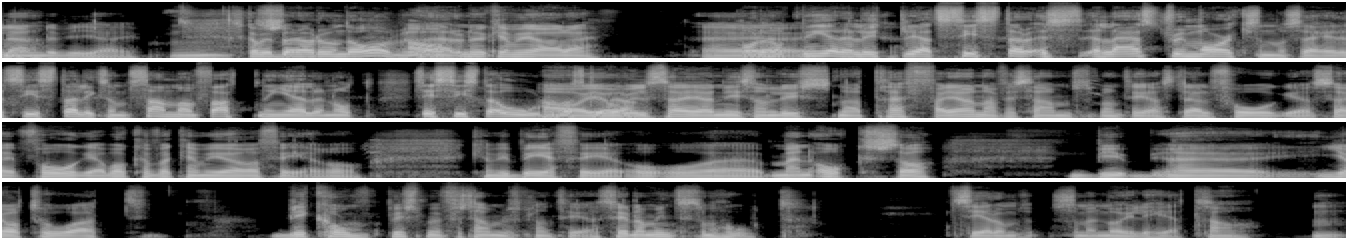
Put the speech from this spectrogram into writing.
länder vi är i. Mm. Ska vi börja runda av? Ja, nu kan vi göra det. Har du något mer eller ytterligare? Sista, last remark som man säger, sista liksom sammanfattning eller något, sista ord? Ja, jag vill säga ni som lyssnar, träffa gärna församlingsplantera, ställ frågor. Säg, fråga vad kan, vad kan vi göra för er och kan vi be för er? Och, och eh, men också, eh, jag tror att bli kompis med församlingsplanterare, se dem inte som hot. Se dem som en möjlighet. Ja. Mm.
